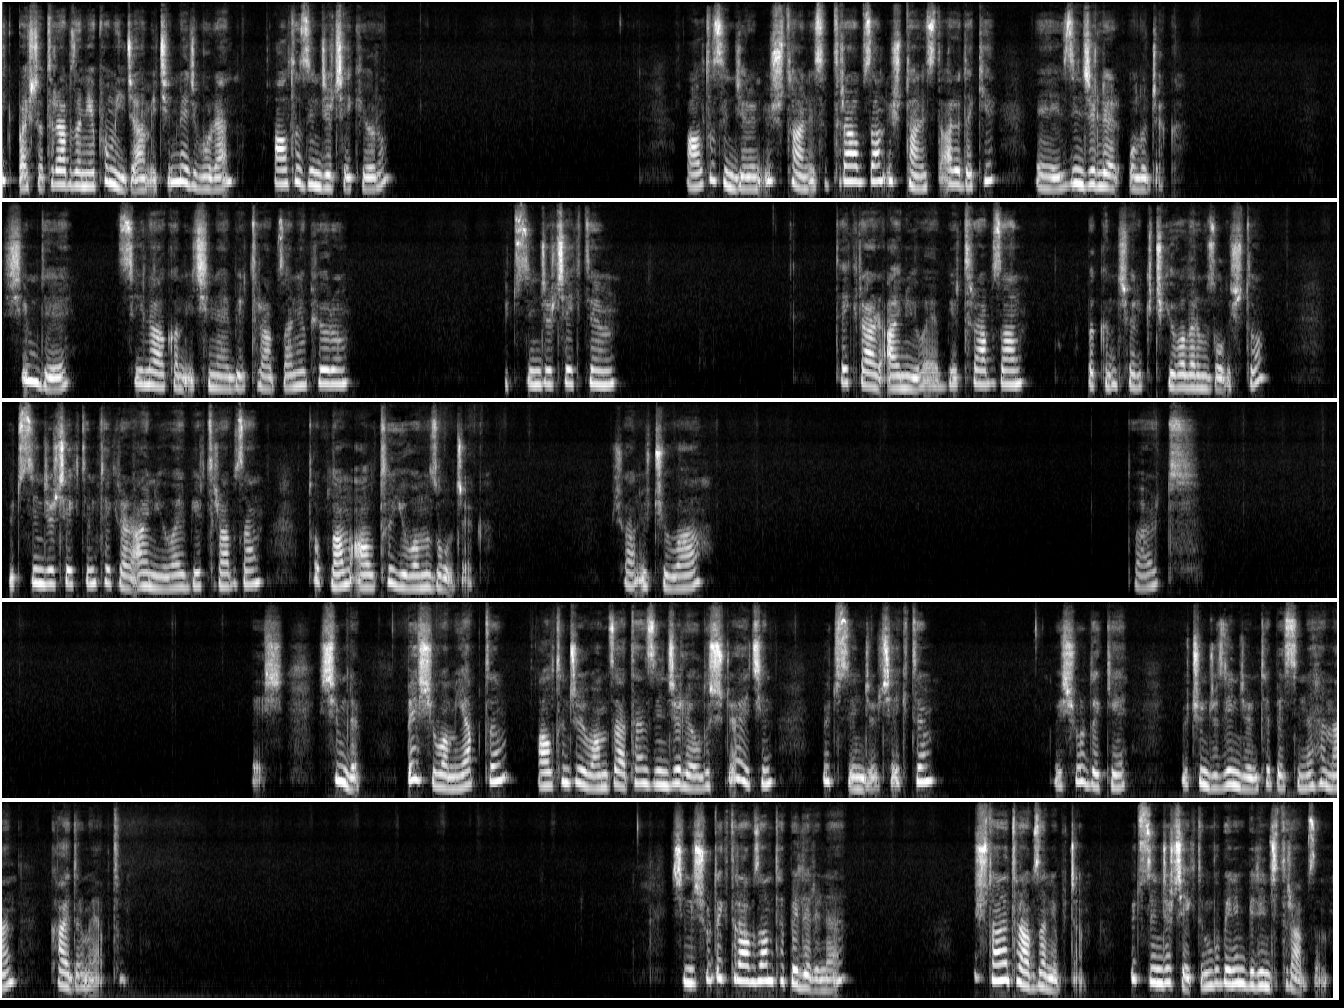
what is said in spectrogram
İlk başta trabzan yapamayacağım için mecburen 6 zincir çekiyorum. 6 zincirin 3 tanesi trabzan, 3 tanesi de aradaki e, zincirler olacak. Şimdi sihirli halkanın içine bir trabzan yapıyorum. 3 zincir çektim. Tekrar aynı yuvaya bir trabzan. Bakın şöyle küçük yuvalarımız oluştu. 3 zincir çektim. Tekrar aynı yuvaya bir trabzan. Toplam 6 yuvamız olacak. Şu an 3 yuva. 4 5. Şimdi 5 yuvamı yaptım. 6. yuvam zaten zincirle oluşturuyor için 3 zincir çektim. Ve şuradaki 3. zincirin tepesine hemen kaydırma yaptım. Şimdi şuradaki trabzan tepelerine 3 tane trabzan yapacağım. 3 zincir çektim. Bu benim birinci trabzanım.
